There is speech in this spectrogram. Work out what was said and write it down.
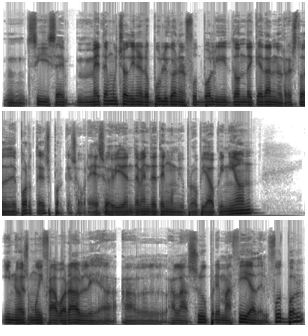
mm, si se mete mucho dinero público en el fútbol y dónde quedan el resto de deportes, porque sobre eso evidentemente tengo mi propia opinión y no es muy favorable a, a la supremacía del fútbol.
